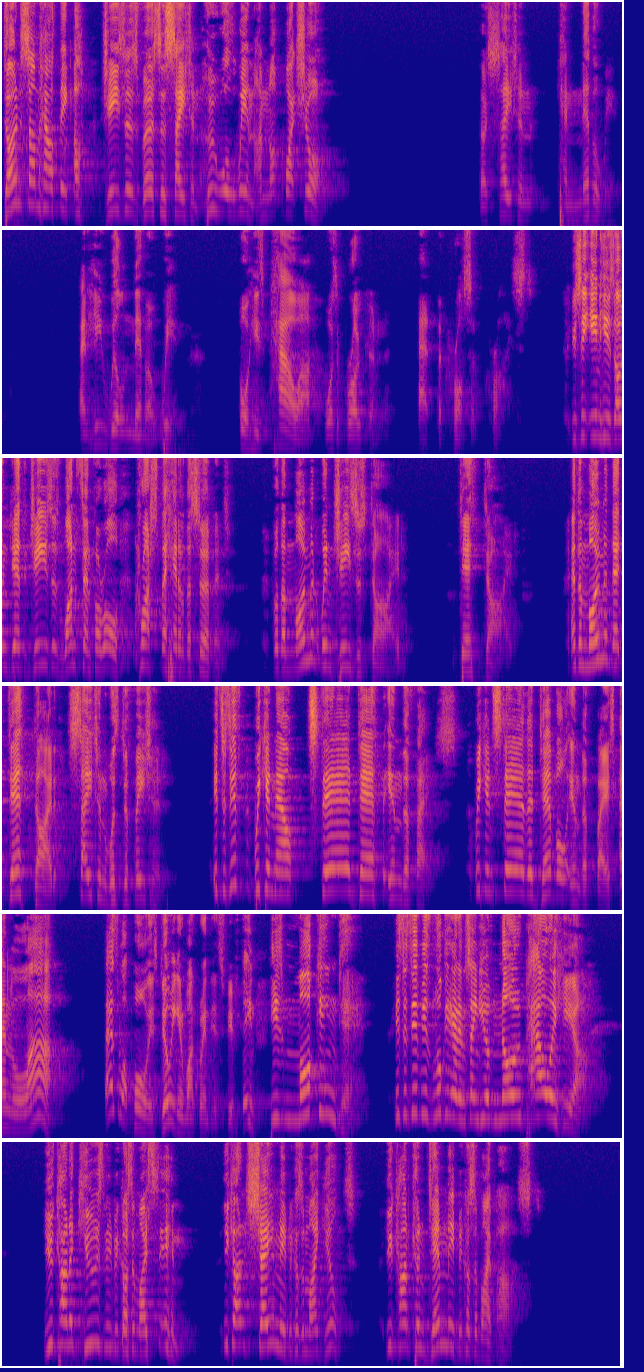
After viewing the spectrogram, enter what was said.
Don't somehow think, oh, Jesus versus Satan. Who will win? I'm not quite sure. No, Satan can never win. And he will never win. For his power was broken at the cross of Christ. You see, in his own death, Jesus once and for all crushed the head of the serpent. For the moment when Jesus died, death died. And the moment that death died, Satan was defeated. It's as if we can now stare death in the face. We can stare the devil in the face and laugh. That's what Paul is doing in 1 Corinthians 15. He's mocking death. It's as if he's looking at him saying, You have no power here. You can't accuse me because of my sin. You can't shame me because of my guilt. You can't condemn me because of my past.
